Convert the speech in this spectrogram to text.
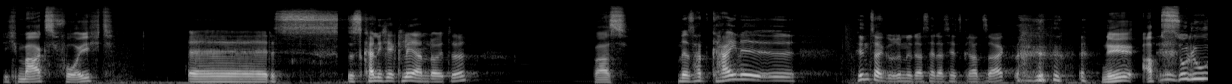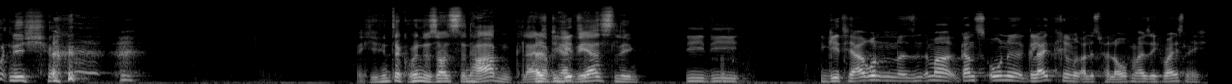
Ich mag's feucht. Äh, das, das kann ich erklären, Leute. Was? Das hat keine äh, Hintergründe, dass er das jetzt gerade sagt. Nee, absolut nicht. Welche Hintergründe soll es denn haben? Kleiner Also die Perversling. Die, die, die GTA-Runden sind immer ganz ohne Gleitcreme und alles verlaufen, also ich weiß nicht.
